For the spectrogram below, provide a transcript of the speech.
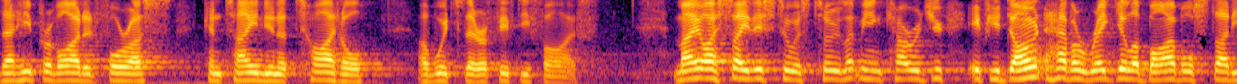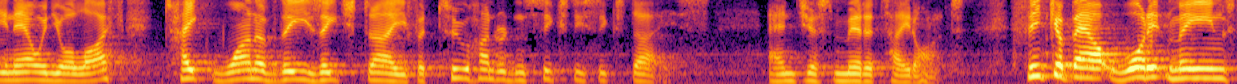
that he provided for us, contained in a title of which there are 55. May I say this to us too? Let me encourage you. If you don't have a regular Bible study now in your life, take one of these each day for 266 days and just meditate on it. Think about what it means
